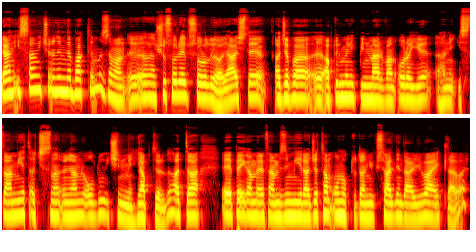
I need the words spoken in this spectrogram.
Yani İslam için önemine baktığımız zaman e, şu soru hep soruluyor. Ya işte acaba e, Abdülmelik bin Mervan orayı hani İslamiyet açısından önemli olduğu için mi yaptırdı? Hatta e, Peygamber Efendimizin miraca tam o noktadan yükseldiğine dair rivayetler var.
